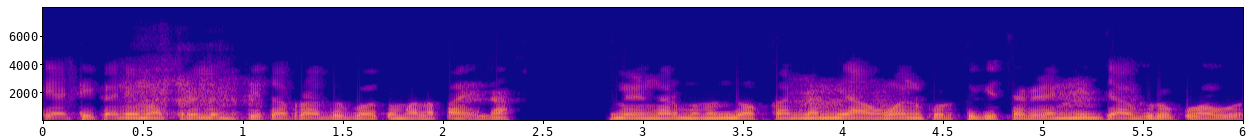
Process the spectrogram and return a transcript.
त्या ठिकाणी मात्र लंपीचा प्रादुर्भाव तुम्हाला पाहायला मिळणार. म्हणून लोकांना मी आव्हान करतो की सगळ्यांनी जागरूक व्हावं.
